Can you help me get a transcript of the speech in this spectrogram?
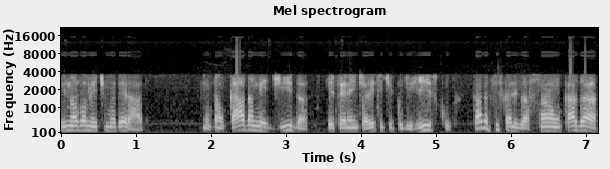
e novamente moderado. Então, cada medida referente a esse tipo de risco, cada fiscalização, cada,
